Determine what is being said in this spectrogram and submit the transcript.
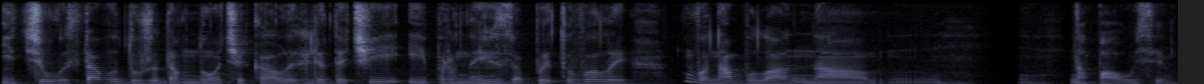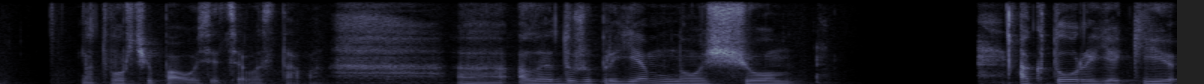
І цю виставу дуже давно чекали глядачі і про неї запитували. Ну, вона була на, на паузі, на творчій паузі ця вистава. Але дуже приємно, що актори, які е,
